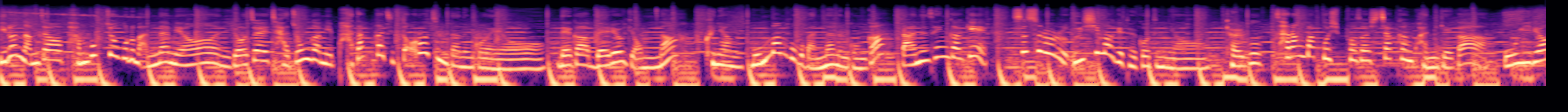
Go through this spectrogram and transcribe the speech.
이런 남자와 반복적으로 만나면 여자의 자존감이 바닥까지 떨어진다는 거예요. 내가 매력이 없나? 그냥 몸만 보고 만나는 건가? 라는 생각에 스스로를 의심하게 되거든요. 결국 사랑받고 싶어서 시작한 관계가 오히려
